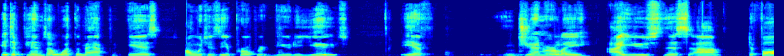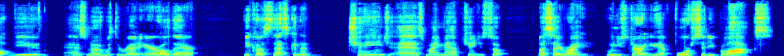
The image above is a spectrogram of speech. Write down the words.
It depends on what the map is, on which is the appropriate view to use. If generally I use this um, default view, as noted with the red arrow there, because that's going to change as my map changes. So let's say right when you start you have four city blocks.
